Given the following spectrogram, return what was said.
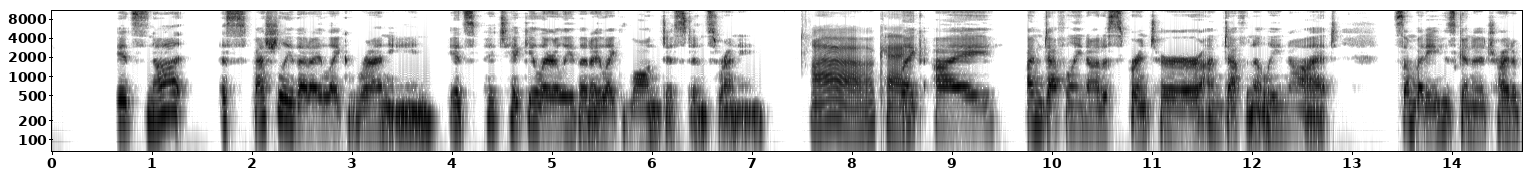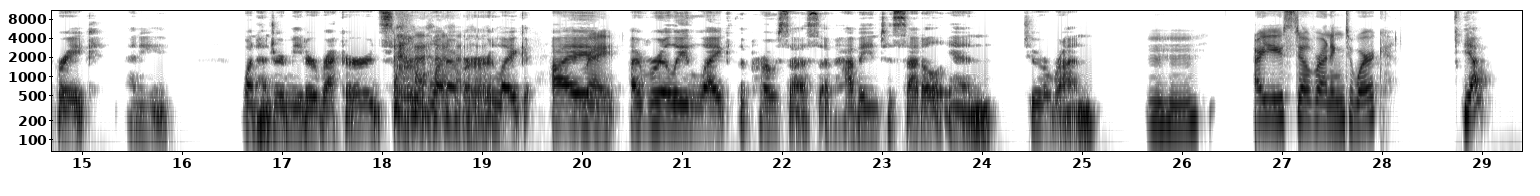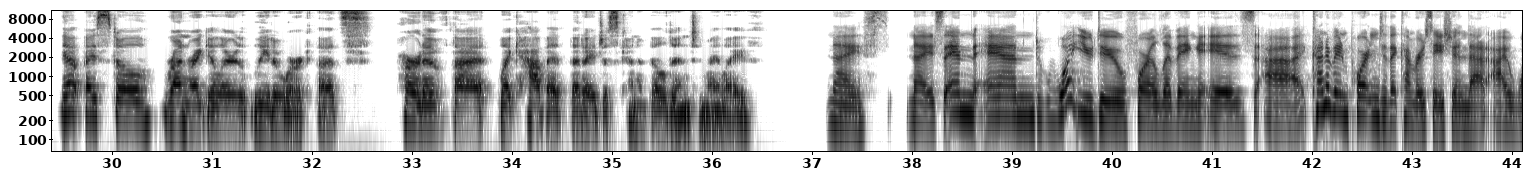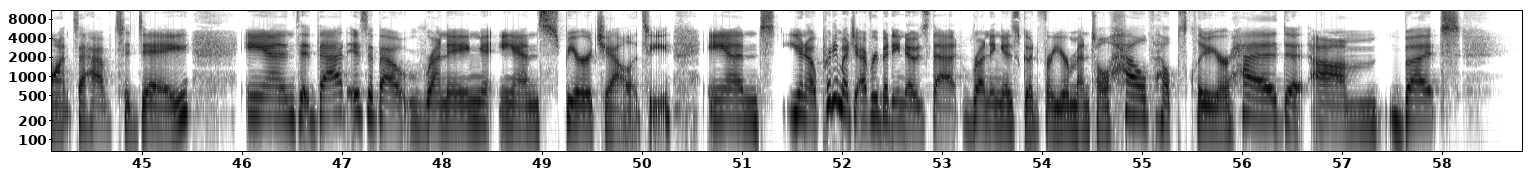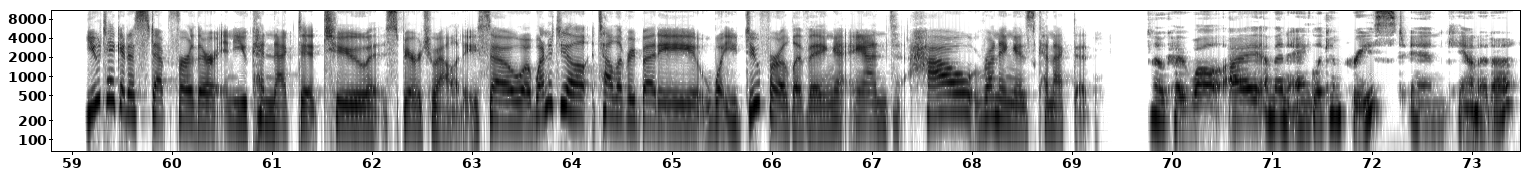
it's not especially that I like running. It's particularly that I like long distance running. Ah, okay. Like I I'm definitely not a sprinter. I'm definitely not somebody who's going to try to break any 100 meter records or whatever. like I, right. I really like the process of having to settle in to a run. Mm-hmm. Are you still running to work? Yeah. Yeah. I still run regularly to work. That's part of that like habit that I just kind of build into my life. Nice, nice. And and what you do for a living is uh, kind of important to the conversation that I want to have today. And that is about running and spirituality. And, you know, pretty much everybody knows that running is good for your mental health, helps clear your head. Um, but you take it a step further and you connect it to spirituality. So, why don't you tell everybody what you do for a living and how running is connected? Okay, well, I am an Anglican priest in Canada.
